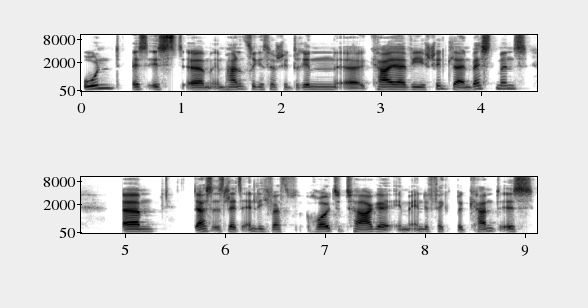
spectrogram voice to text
und es ist ähm, im Handelsregister steht drin äh, KRW Schindler Investments. Ähm, das ist letztendlich, was heutzutage im Endeffekt bekannt ist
